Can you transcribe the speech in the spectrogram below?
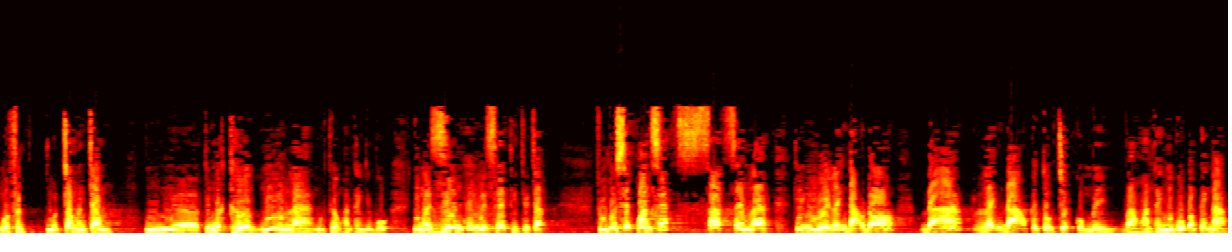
một phần một trăm phần trăm cái mức thưởng như là mức thưởng hoàn thành nhiệm vụ. Nhưng mà riêng cái người sếp thì chưa chắc chúng tôi sẽ quan sát sát xem là cái người lãnh đạo đó đã lãnh đạo cái tổ chức của mình và hoàn thành nhiệm vụ bằng cách nào.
